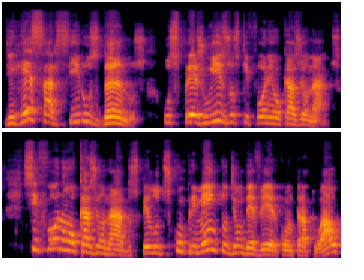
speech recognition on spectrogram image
de ressarcir os danos, os prejuízos que forem ocasionados. Se foram ocasionados pelo descumprimento de um dever contratual,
